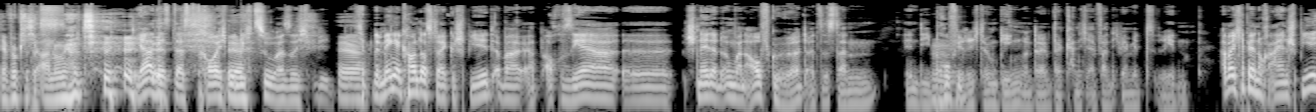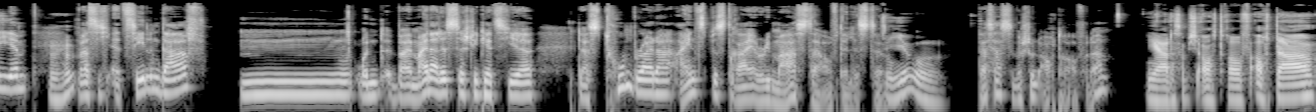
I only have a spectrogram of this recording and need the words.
Der wirklich das, Ahnung hat. ja, das, das traue ich mir ja. nicht zu. Also ich, ja. ich habe eine Menge Counter-Strike gespielt, aber habe auch sehr äh, schnell dann irgendwann aufgehört, als es dann in die mhm. Profi-Richtung ging und da, da kann ich einfach nicht mehr mitreden. Aber ich habe ja noch ein Spiel hier, mhm. was ich erzählen darf. Mm, und bei meiner Liste steht jetzt hier das Tomb Raider 1 bis 3 Remaster auf der Liste. Jo. Das hast du bestimmt auch drauf, oder? Ja, das habe ich auch drauf. Auch da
